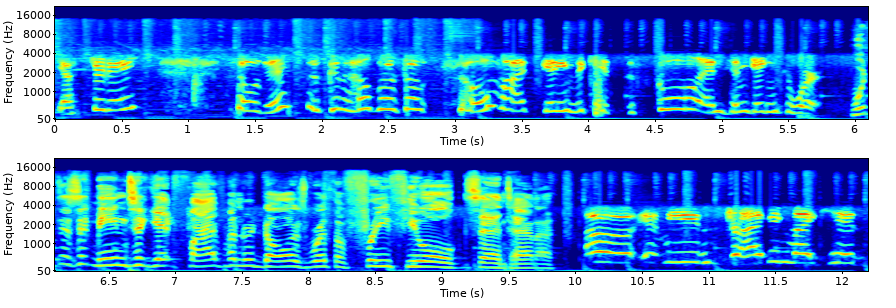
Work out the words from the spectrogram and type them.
yesterday. So this is going to help us out so much getting the kids to school and him getting to work. What does it mean to get $500 worth of free fuel, Santana? Oh, it means driving my kids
